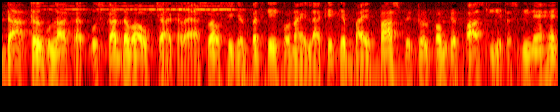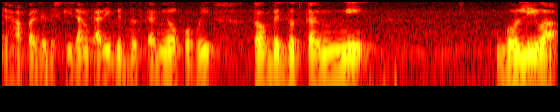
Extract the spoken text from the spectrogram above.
डॉक्टर बुलाकर उसका दवा उपचार कराया। श्रावस्ती जनपद के कोना इलाके के बाईपास पेट्रोल पंप के पास की ये तस्वीरें हैं, जहाँ पर जब इसकी जानकारी विद्युत कर्मियों को हुई तो विद्युत कर्मी गोली व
